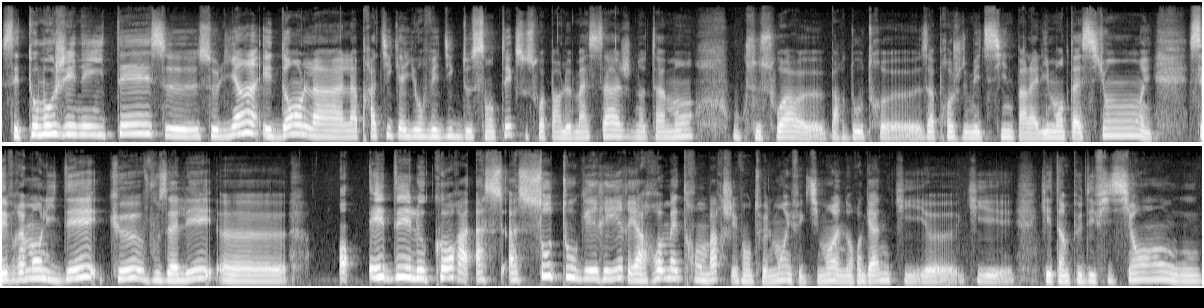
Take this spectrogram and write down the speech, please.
cette homogénéité, ce, lien. Et dans la, pratique ayurvédique de santé, que ce soit par le massage notamment, ou que ce soit euh, par d'autres euh, approches de médecine, par l'alimentation, c'est vraiment l'idée que vous allez... Euh, aider le corps à, s'auto-guérir et à remettre en marche éventuellement effectivement un organe qui, euh, qui, est, qui est un peu déficient ou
